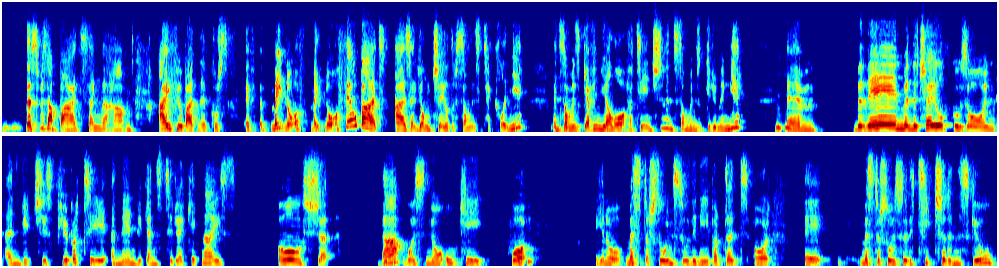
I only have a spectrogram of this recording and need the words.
Mm-hmm. This was a bad thing that happened. I feel bad, and of course, if it might not have might not have felt bad as a young child if someone's tickling you and mm-hmm. someone's giving you a lot of attention and someone's grooming you. Mm-hmm. Um, but then when the child goes on and reaches puberty and then begins to recognise, oh shit, that was not okay. What mm-hmm. you know, Mr. So and so the neighbour did, or uh, Mr. So and so the teacher in the school.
